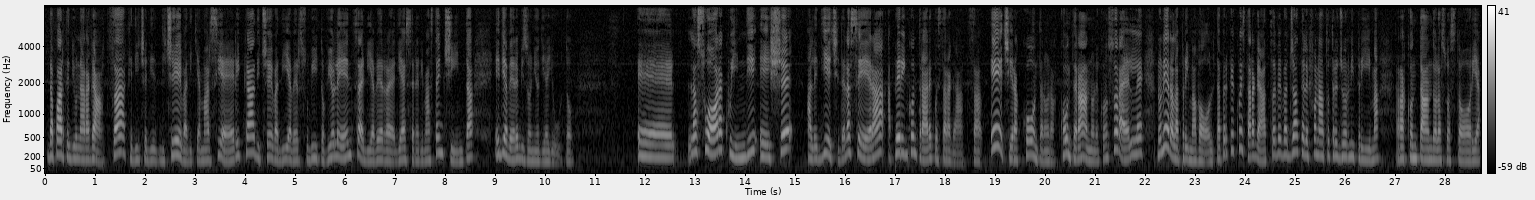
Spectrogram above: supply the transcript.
da parte di una ragazza che dice di- diceva di chiamarsi Erika, diceva di aver subito violenza e di, aver- di essere rimasta incinta e di avere bisogno di aiuto. E la suora quindi esce alle 10 della sera per incontrare questa ragazza e ci raccontano, racconteranno le consorelle, non era la prima volta perché questa ragazza aveva già telefonato tre giorni prima raccontando la sua storia.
